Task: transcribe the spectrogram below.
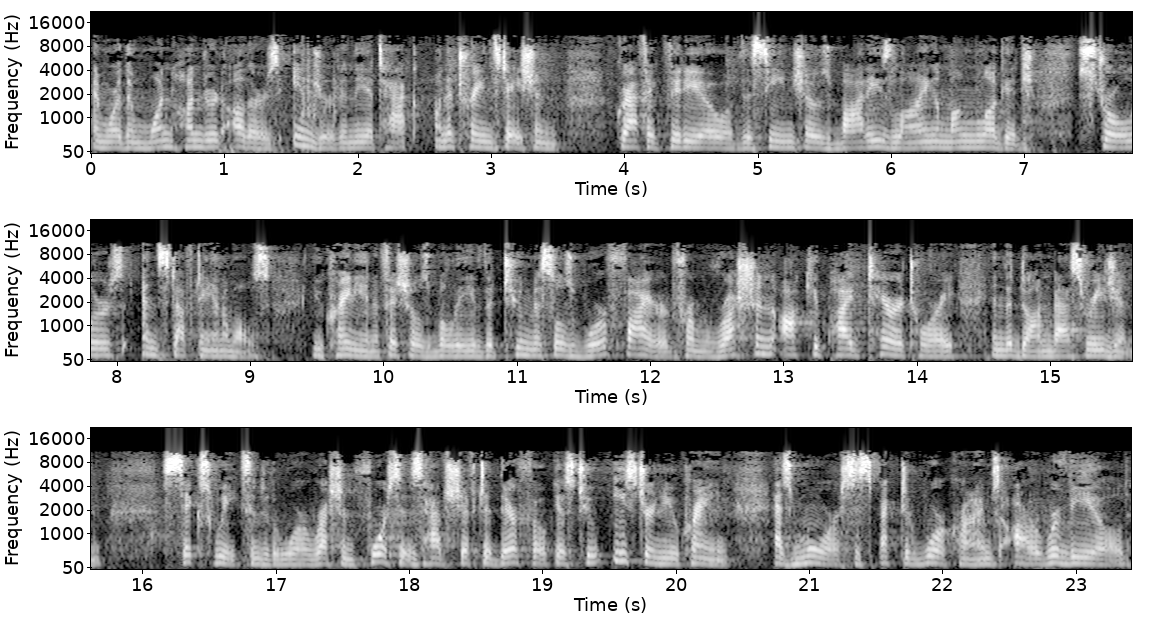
and more than 100 others injured in the attack on a train station. Graphic video of the scene shows bodies lying among luggage, strollers, and stuffed animals. Ukrainian officials believe the two missiles were fired from Russian occupied territory in the Donbass region. Six weeks into the war, Russian forces have shifted their focus to eastern Ukraine as more suspected war crimes are revealed.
